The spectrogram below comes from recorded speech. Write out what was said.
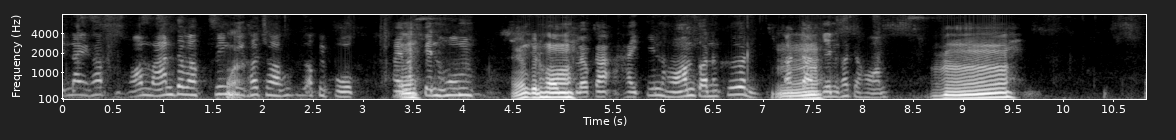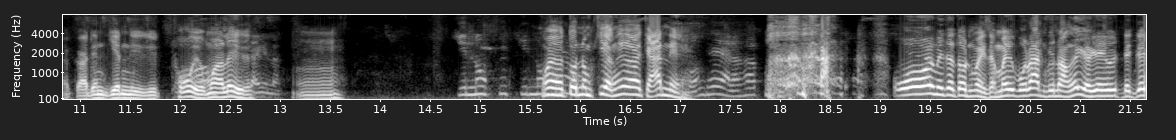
กินได้ครับหอมหวานแต่ว่าสิ่งที่เขาชอบคือเอาไปปลูกให้มันเป็นโฮมเห็นมันเป็นโฮม แล้วก็ให้กินหอมตอนกลางคืนอืม อากาศเย็นเขาจะหอมอืมอากาศเย็นๆนี่โชยออกมาเลยใช่ล่ะ อืมกินนกคือกินนกโอ้ยต้นน้ำเกี้ยงนี่อาจารย์นี่ ของแท้นะครับ โอ้ยมีแต่ต้นใหม่สมัยโบราณพี่น้องเอ้ยอยากได้เด็กได้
